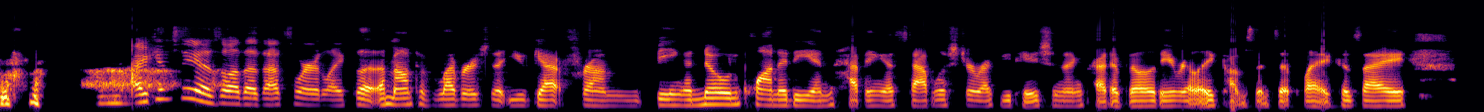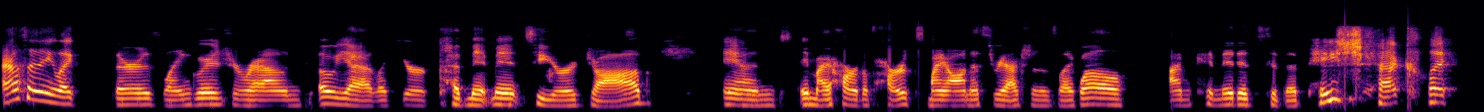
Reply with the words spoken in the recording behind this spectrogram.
I can see as well that that's where like the amount of leverage that you get from being a known quantity and having established your reputation and credibility really comes into play. Cause I, I also think like there is language around, oh yeah, like your commitment to your job. And in my heart of hearts, my honest reaction is like, well, I'm committed to the paycheck. like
